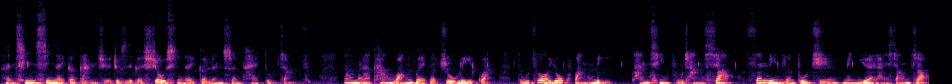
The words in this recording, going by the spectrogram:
很清新的一个感觉，就是一个修行的一个人生态度这样子。那我们来看王维的《竹里馆》，独坐幽篁里，弹琴复长啸，森林人不知，明月来相照。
